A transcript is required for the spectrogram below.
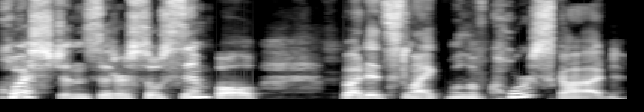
questions that are so simple. But it's like, well, of course, God.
